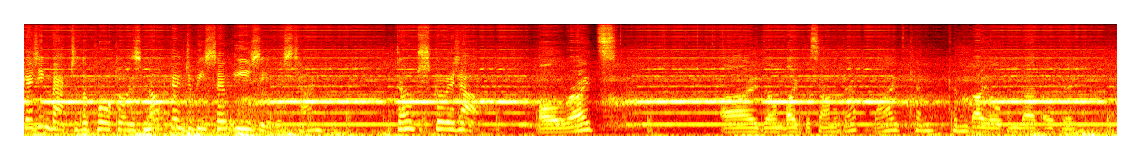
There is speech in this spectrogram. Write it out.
Getting back to the portal is not going to be so easy this time. Don't screw it up. Alright. I don't like the sound of that. Why can, couldn't I open that? Okay.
